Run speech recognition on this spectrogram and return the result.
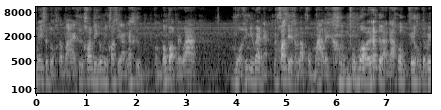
ไม่สะดวกสบาย คือข้อดีก็มีข้อเสียนั่นคือ ผมต้องบอกเลยว่า หมวกที่มีแว่นเนี่ยเป็นข้อเสียสำหรับผมมากเลยผมผมบอกเลยถ้าเกิดอนาคตผมซื้อผมจะไม่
